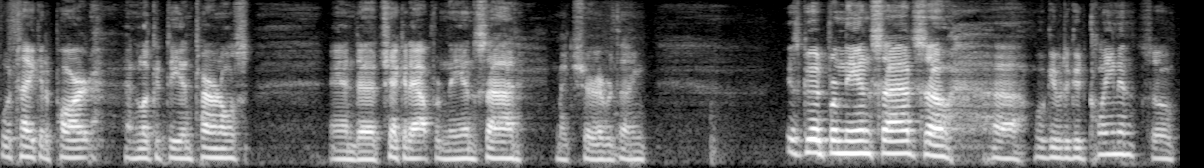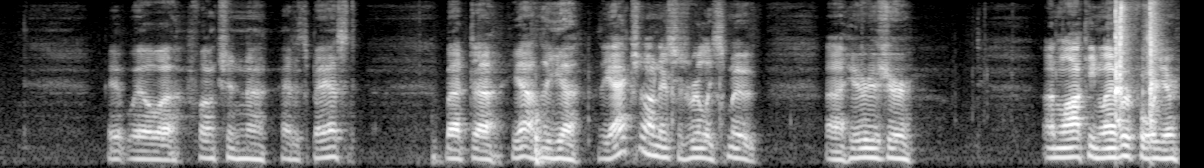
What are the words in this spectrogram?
We'll take it apart and look at the internals and uh, check it out from the inside. Make sure everything is good from the inside. So uh, we'll give it a good cleaning so it will uh, function uh, at its best. But uh, yeah, the uh, the action on this is really smooth. here is your unlocking lever for your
